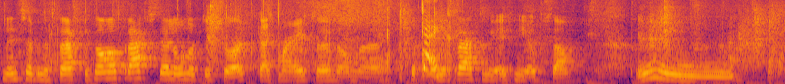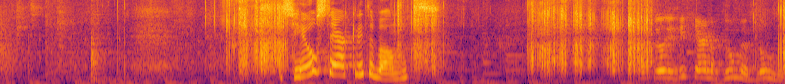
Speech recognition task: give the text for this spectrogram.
Mensen hebben een vraag. Ik kan wel vragen stellen ondertussen hoor. Kijk maar even. Dan, eh, ik heb de vragen nu even niet openstaan. Oeh. Is heel sterk klittenband. Wat wil je dit jaar nog doen met Blondie?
